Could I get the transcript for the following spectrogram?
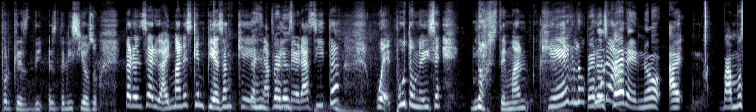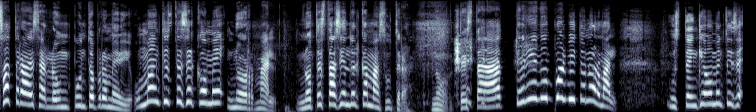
porque es, es delicioso. Pero en serio, hay manes que empiezan que en la Pero es- primera cita, güey, puta, uno dice, no, este man, qué locura. Pero espere, no, vamos a atravesarlo a un punto promedio. Un man que usted se come normal, no te está haciendo el Kama Sutra, no, te está teniendo un polvito normal. ¿Usted en qué momento dice,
